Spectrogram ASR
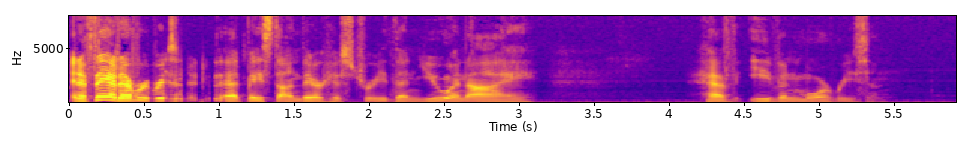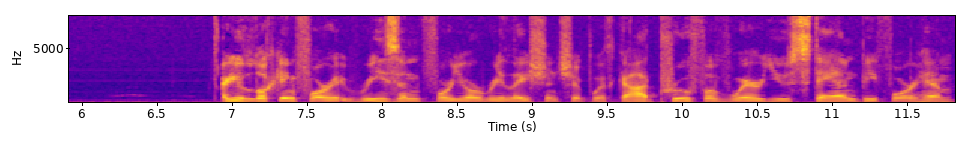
And if they had every reason to do that based on their history, then you and I have even more reason. Are you looking for a reason for your relationship with God, proof of where you stand before Him?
